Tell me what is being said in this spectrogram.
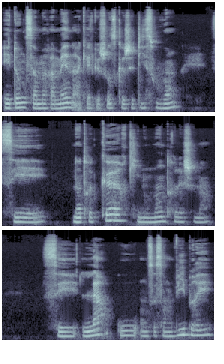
Et donc ça me ramène à quelque chose que je dis souvent, c'est notre cœur qui nous montre le chemin. C'est là où on se sent vibrer,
